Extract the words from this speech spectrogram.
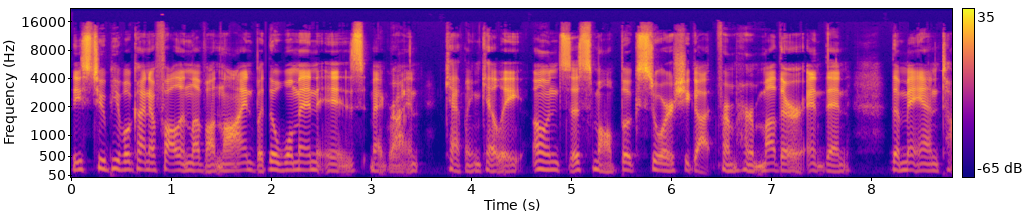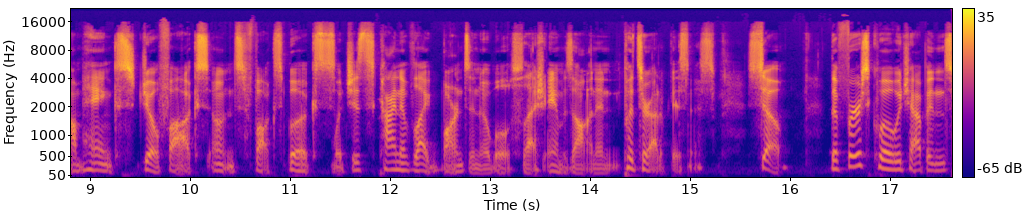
these two people kind of fall in love online, but the woman is Meg Ryan. Kathleen Kelly owns a small bookstore she got from her mother. And then the man, Tom Hanks, Joe Fox, owns Fox Books, which is kind of like Barnes and Noble slash Amazon and puts her out of business. So the first quote, which happens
